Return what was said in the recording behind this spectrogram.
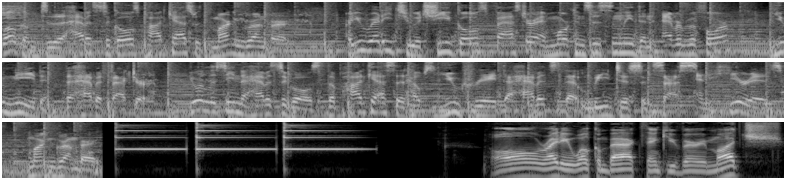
Welcome to the Habits to Goals podcast with Martin Grunburg. Are you ready to achieve goals faster and more consistently than ever before? You need the habit factor. You're listening to Habits to Goals, the podcast that helps you create the habits that lead to success. And here is Martin Grunburg. Alrighty, welcome back. Thank you very much.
